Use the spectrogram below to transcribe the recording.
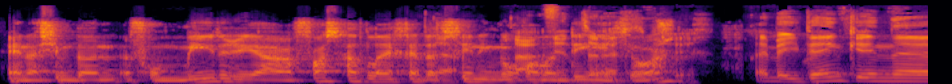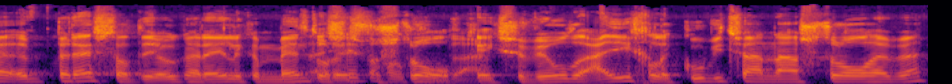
En als je hem dan voor meerdere jaren vast gaat leggen, dat ja, vind ik nog wel een dingetje hoor. Nee, maar ik denk in Perez dat hij ook een redelijke mentor is voor Stroll. Kijk, ze wilden eigenlijk Kubica naast Stroll hebben.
